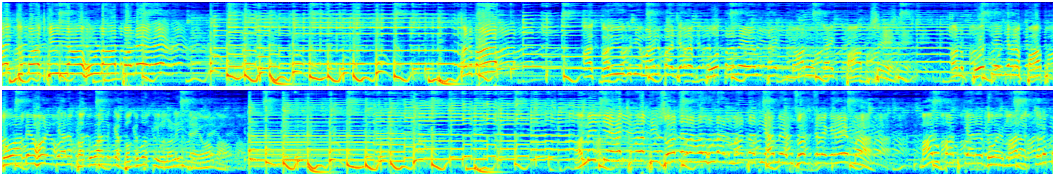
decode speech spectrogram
આંખમાંથી આહુડા પડે. અને બાપ, આ કળિયુગની માલપા જ્યારે પોતાને એમ થાય મારું કંઈક પાપ છે, અને પોતે જ્યારે પાપ ધોવા બેહો ને ત્યારે ભગવાન કે ભગવતી મળી જાય અમિતની આંખમાંથી સોદર આહુડા માતાજી સામે અફસોસ કરે કે, હે માં, મારું પાપ ક્યારે ધોવાય? મારા કર્મ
